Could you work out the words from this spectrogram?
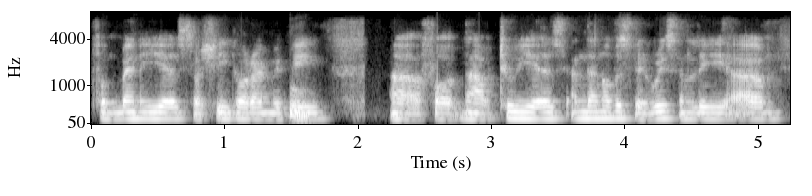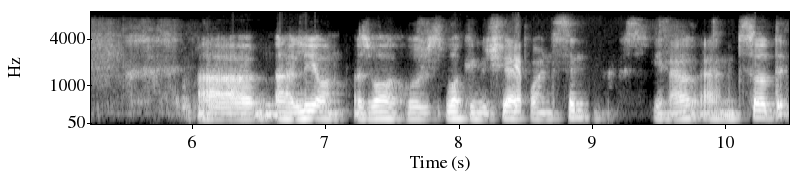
for many years. So she got MVP uh, for now two years, and then obviously recently. Um, uh, Leon as well, who's working with SharePoint. Syntex, you know, and so th-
